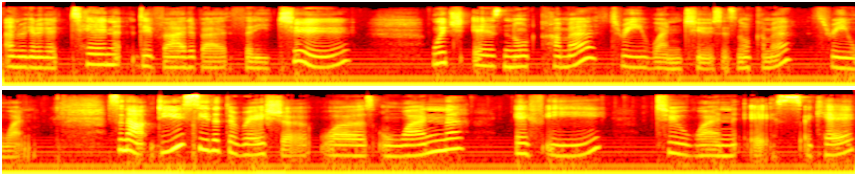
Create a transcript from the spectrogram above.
And we're going to go 10 divided by 32, which is 0,312. So it's 0,31. So now, do you see that the ratio was 1 Fe to 1S, okay?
